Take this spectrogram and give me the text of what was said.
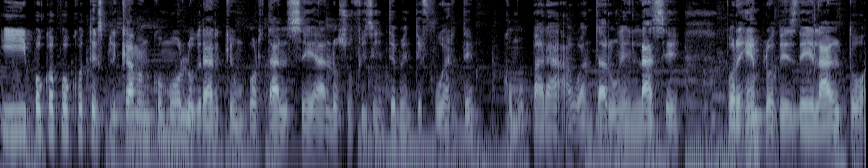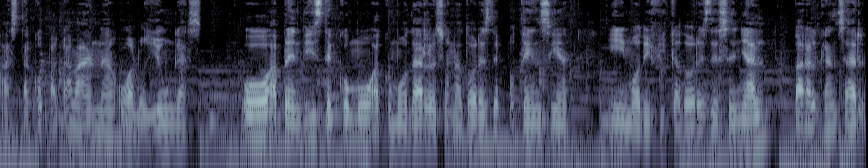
y poco a poco te explicaban cómo lograr que un portal sea lo suficientemente fuerte como para aguantar un enlace, por ejemplo desde el Alto hasta Copacabana o a los Yungas, o aprendiste cómo acomodar resonadores de potencia y modificadores de señal para alcanzar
